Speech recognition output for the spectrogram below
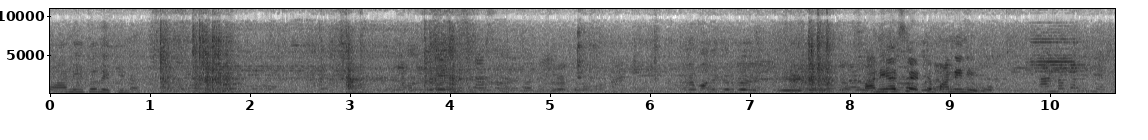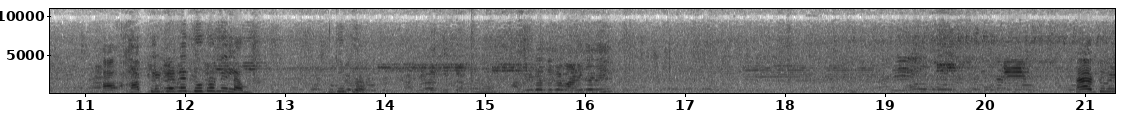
পানি তো দেখি না। পানি আছে, একটা পানি নিব। হাফ লিটারের দুটো নিলাম। দুটো। হুম। হ্যাঁ তুমি।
